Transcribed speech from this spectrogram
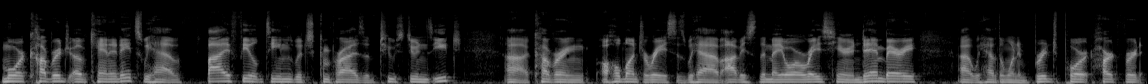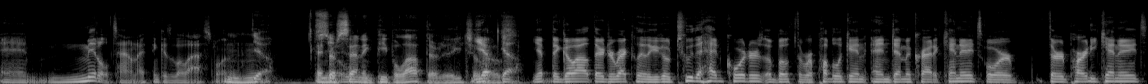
more coverage of candidates. We have five field teams, which comprise of two students each, uh, covering a whole bunch of races. We have obviously the mayoral race here in Danbury. Uh, we have the one in Bridgeport, Hartford, and Middletown. I think is the last one. yeah And So- you're sending people out there to each of Yep. those. Yeah. Yep. They go out there directly. They go to the headquarters of both the Republican and Democratic candidates or third party candidates.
